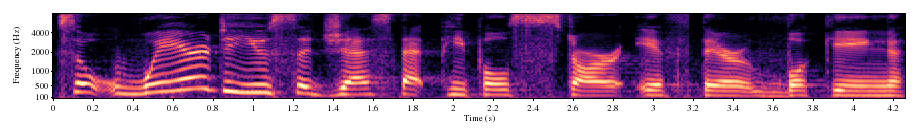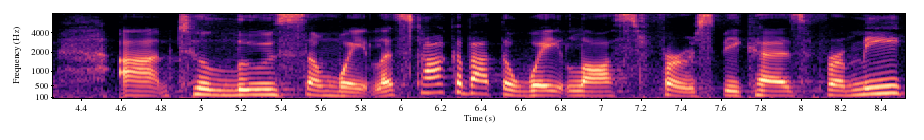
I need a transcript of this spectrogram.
so where do you suggest that people start if they're looking uh, to lose some weight? Let's talk about the weight loss first because for me,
